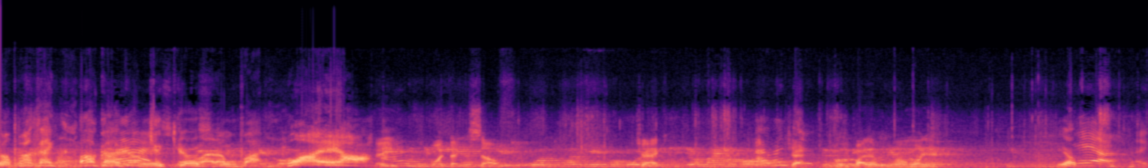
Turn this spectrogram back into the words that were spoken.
Oh, buzzing? Okay. There's Justin. Why? Hey, you bought that yourself? Jack? Jack, did you buy that with your own money? Yep. Yeah. I,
